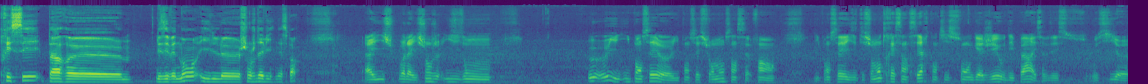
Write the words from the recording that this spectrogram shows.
Pressés par les événements, ils euh, changent d'avis, n'est-ce pas? Ah, ils, Voilà, ils changent. Ils ont. Eux, eux ils, pensaient, euh, ils pensaient sûrement Enfin, ils pensaient, ils étaient sûrement très sincères quand ils se sont engagés au départ, et ça faisait aussi. Euh,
